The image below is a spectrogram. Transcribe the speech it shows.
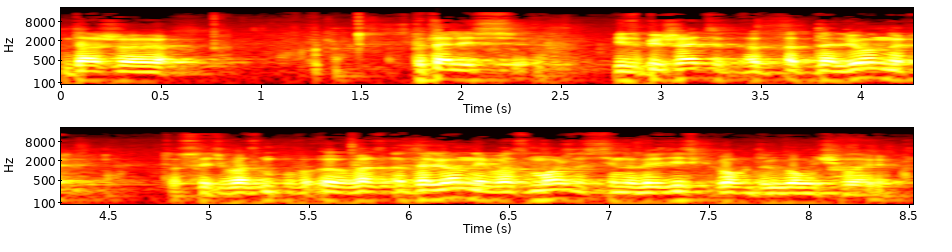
даже пытались избежать отдаленных, так сказать, отдаленной возможности навредить какому-то другому человеку.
